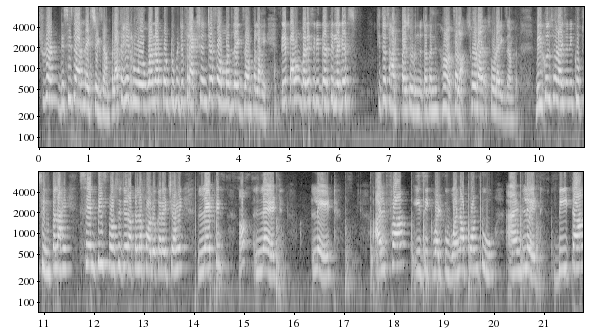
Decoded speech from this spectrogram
student this is our next example आता हे वन अपॉन टू म्हणजे फ्रॅक्शनच्या फॉर्ममधलं एक्झाम्पल आहे. ते पाहून बरेच विद्यार्थी लगेच तिथंच हातपाय सोडून देतात आणि हां चला सोडा सोडा एक्झाम्पल बिलकुल सोडायचं आणि खूप सिंपल आहे. सेम तीच प्रोसिजर आपल्याला फॉलो करायची आहे. Let let let alpha is equal to one upon two and let beta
